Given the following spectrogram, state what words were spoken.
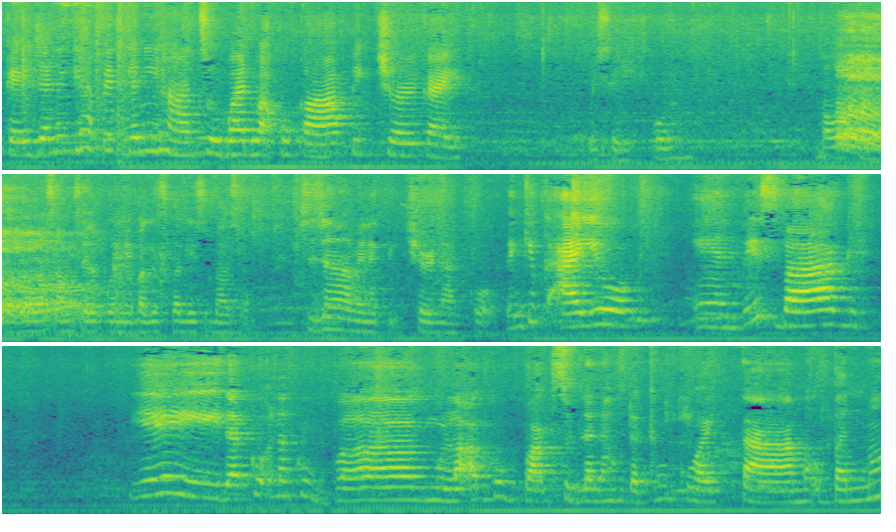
Kay dyan ang gihapit ganihan. So, bad wa ko ka picture kay Uy, cellphone. Mawala ko sa cellphone niya. Bagis-bagis basa. Si dyan namin nag-picture na ako. Thank you kaayo. And this bag, Yay! Dako na ko bag. Mula ang ko bag. Sudlan na akong dagang kwarta. Mauban mo?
